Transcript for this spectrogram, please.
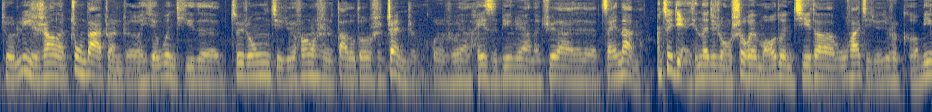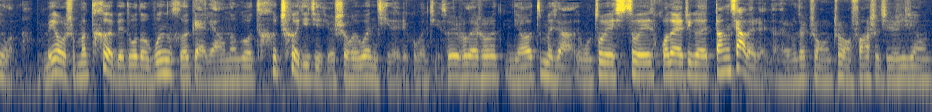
就是历史上的重大转折一些问题的最终解决方式，大多都是战争，或者说像黑死病这样的巨大的灾难嘛。最典型的这种社会矛盾激它无法解决，就是革命了嘛。没有什么特别多的温和改良能够特彻底解决社会问题的这个问题。所以说来说，你要这么想，我作为作为活在这个当下的人呢，他说他这种这种方式其实一种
